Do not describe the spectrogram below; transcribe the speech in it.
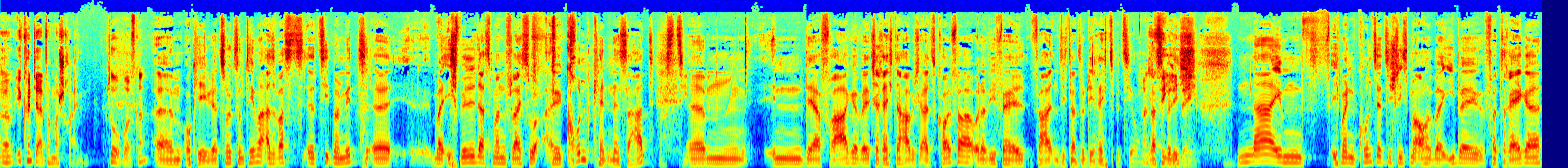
Ähm, ihr könnt ja einfach mal schreiben. So, Wolfgang. Ähm, okay, wieder zurück zum Thema. Also was äh, zieht man mit? Äh, ich will, dass man vielleicht so äh, Grundkenntnisse hat Was zieht man ähm, in der Frage, welche Rechte habe ich als Käufer oder wie verhalten sich da so die Rechtsbeziehungen? Also das will eBay. ich. Na eben, ich meine grundsätzlich schließt man auch über eBay Verträge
